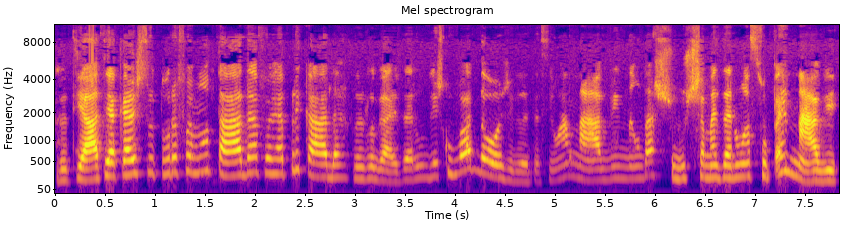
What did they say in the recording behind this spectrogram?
do teatro. E aquela estrutura foi montada, foi replicada nos lugares. Era um disco voador gigante, assim, uma nave, não da Xuxa, mas era uma super nave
